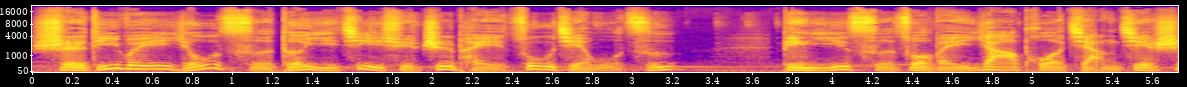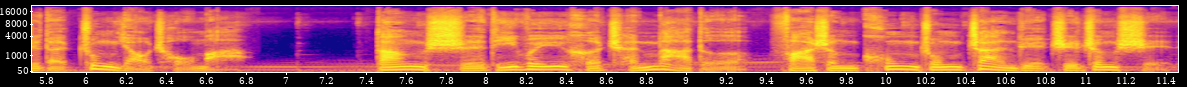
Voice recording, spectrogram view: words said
史迪威由此得以继续支配租借物资，并以此作为压迫蒋介石的重要筹码。当史迪威和陈纳德发生空中战略之争时，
